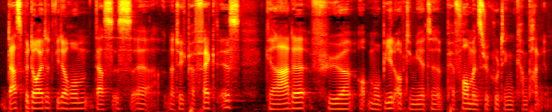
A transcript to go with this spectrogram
Das bedeutet wiederum, dass es äh, natürlich perfekt ist, gerade für mobil optimierte Performance-Recruiting-Kampagnen.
